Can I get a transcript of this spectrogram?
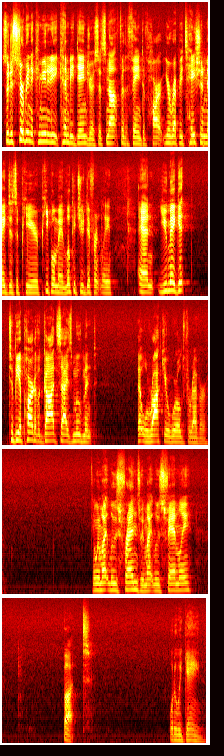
So, disturbing a community can be dangerous. It's not for the faint of heart. Your reputation may disappear, people may look at you differently, and you may get to be a part of a God sized movement that will rock your world forever. And we might lose friends, we might lose family, but what do we gain?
